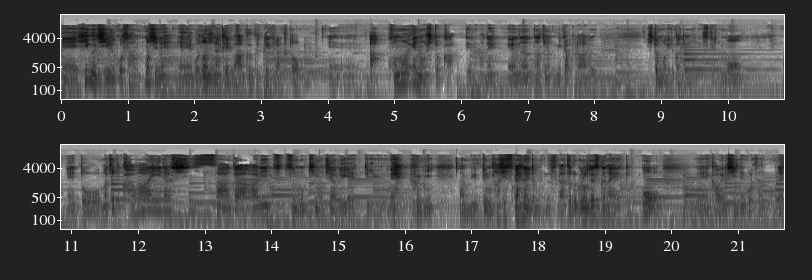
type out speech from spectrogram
えー、樋口優子さん、もしね、えー、ご存知なければググっていただくと、えー、あ、この絵の人かっていうのがね、えー、なんとなく見たことある人もいるかと思うんですけれども、えっ、ー、と、まあ、ちょっと可愛らしさがありつつも気持ち悪い絵っていうね、ふうにあの言っても差し支えないと思うんですが、ちょっとグロテスクな絵を、えー、可愛らしい猫ちゃんのね、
